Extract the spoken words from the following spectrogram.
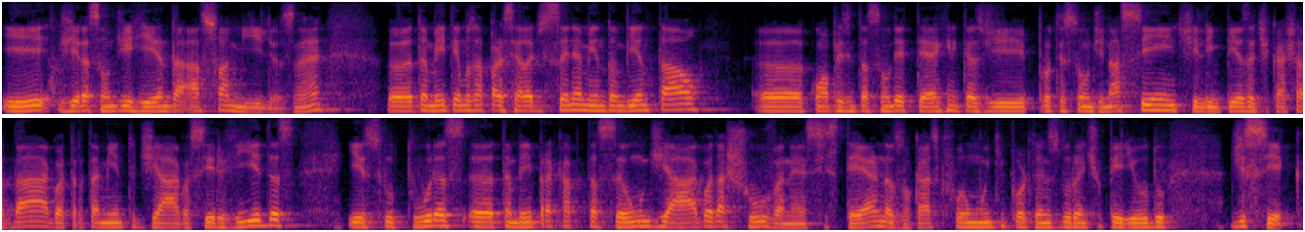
e geração de renda às famílias, né? Uh, também temos a parcela de saneamento ambiental, uh, com apresentação de técnicas de proteção de nascente, limpeza de caixa d'água, tratamento de águas servidas e estruturas uh, também para captação de água da chuva, né? cisternas, no caso, que foram muito importantes durante o período de seca.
